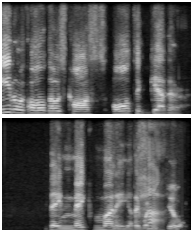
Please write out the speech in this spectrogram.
Even with all those costs all together, they make money or they wouldn't Huh. do it.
